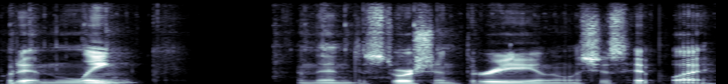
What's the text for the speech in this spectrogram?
put it in link and then distortion 3 and then let's just hit play.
